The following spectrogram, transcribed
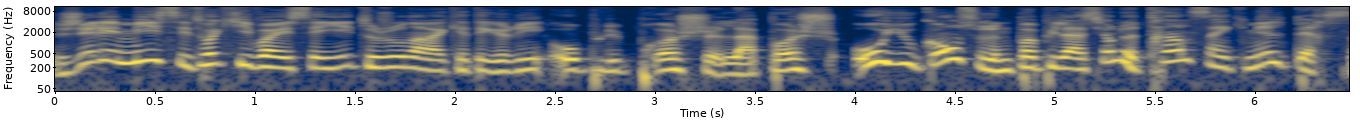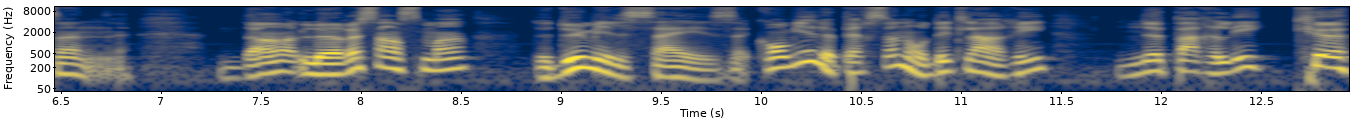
Jérémy, c'est toi qui vas essayer, toujours dans la catégorie au plus proche la poche, au Yukon, sur une population de 35 000 personnes. Dans le recensement de 2016, combien de personnes ont déclaré ne parler que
